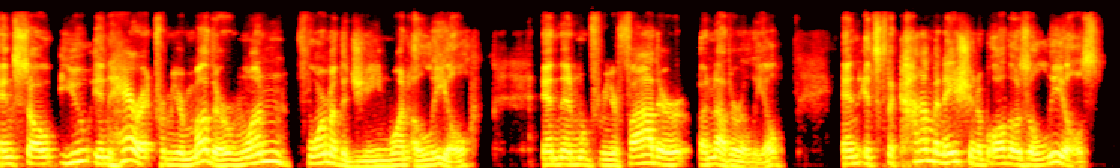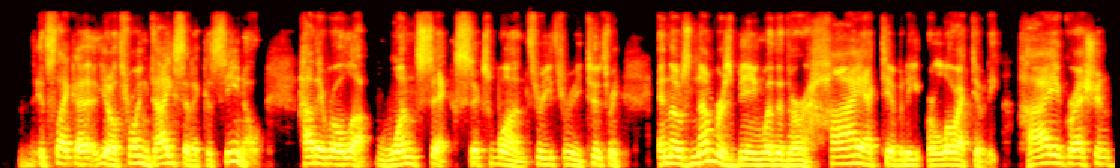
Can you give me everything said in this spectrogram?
And so you inherit from your mother one form of the gene, one allele, and then from your father, another allele. And it's the combination of all those alleles. It's like a, you know, throwing dice at a casino, how they roll up one, six, six, one, three, three, two, three and those numbers being whether they're high activity or low activity, high aggression,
